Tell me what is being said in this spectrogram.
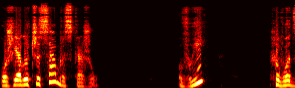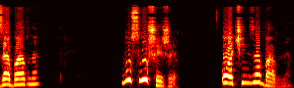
уж я лучше сам расскажу. Вы? Вот забавно. Ну, слушай же, очень забавно.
